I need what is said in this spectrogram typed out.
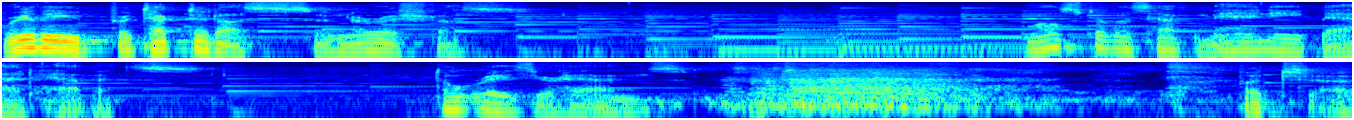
really protected us and nourished us. Most of us have many bad habits. Don't raise your hands. but uh,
